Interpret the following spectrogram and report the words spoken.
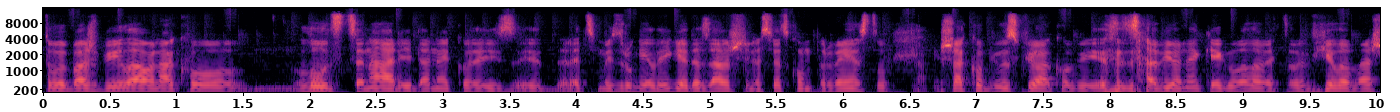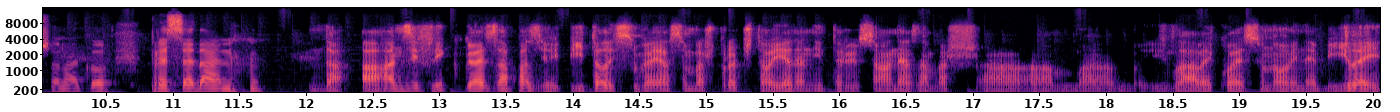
to bi baš bila onako lud scenarij da neko iz, recimo iz druge lige da završi na svjetskom prvenstvu, Da. još ako bi uspio, ako bi zabio neke golove, to bi bilo baš onako presedan. Da, a Hansi Flick ga je zapazio i pitali su ga, ja sam baš pročitao jedan intervju, samo ne znam baš iz glave koje su novine bile i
